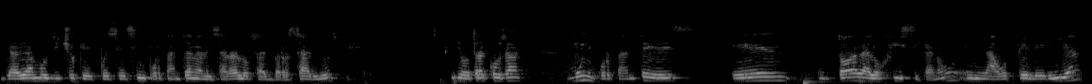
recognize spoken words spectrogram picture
Ya habíamos dicho que pues es importante analizar a los adversarios. Y otra cosa muy importante es en, toda la logística, ¿no? En la hotelería,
